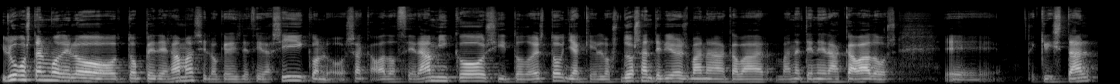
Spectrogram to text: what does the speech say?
Y luego está el modelo tope de gama, si lo queréis decir así, con los acabados cerámicos y todo esto, ya que los dos anteriores van a acabar, van a tener acabados eh, de cristal.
